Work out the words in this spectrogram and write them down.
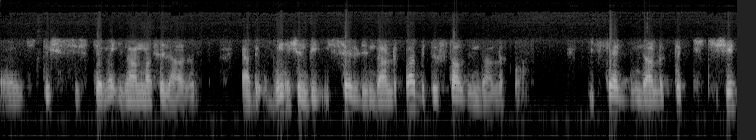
e, dış sisteme inanması lazım. Yani bunun için bir içsel dindarlık var, bir dışsal dindarlık var. İçsel dindarlıkta kişi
